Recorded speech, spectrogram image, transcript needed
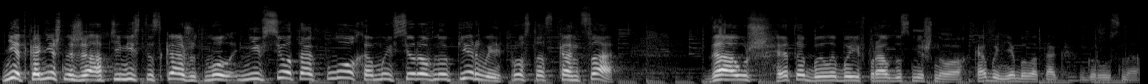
Нет, конечно же, оптимисты скажут, мол, не все так плохо, мы все равно первые, просто с конца. Да уж, это было бы и вправду смешно, как бы не было так грустно.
